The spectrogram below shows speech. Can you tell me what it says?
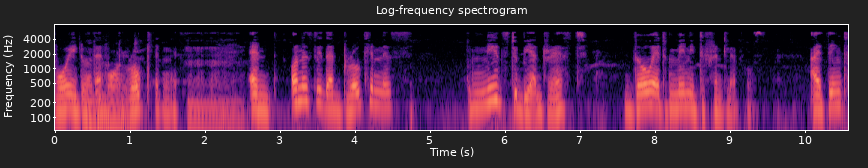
void or That that void. brokenness Mm, and honestly, that brokenness needs to be addressed, though at many different levels. I think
